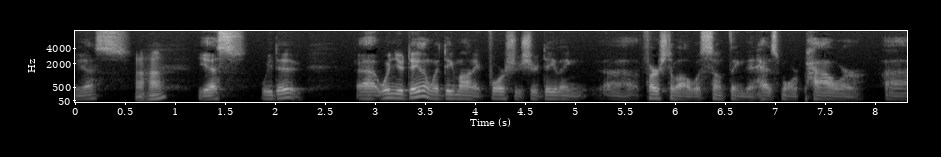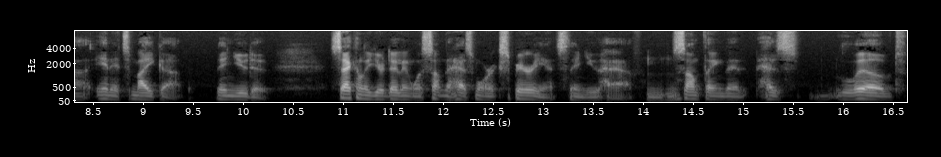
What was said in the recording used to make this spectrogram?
yes Uh huh. Yes, we do. Uh, when you're dealing with demonic forces, you're dealing, uh, first of all, with something that has more power uh, in its makeup than you do. Secondly, you're dealing with something that has more experience than you have, hmm something that has lived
